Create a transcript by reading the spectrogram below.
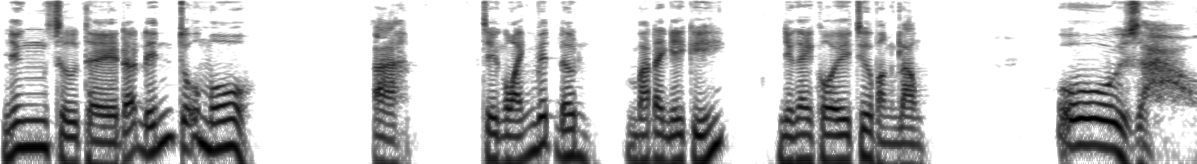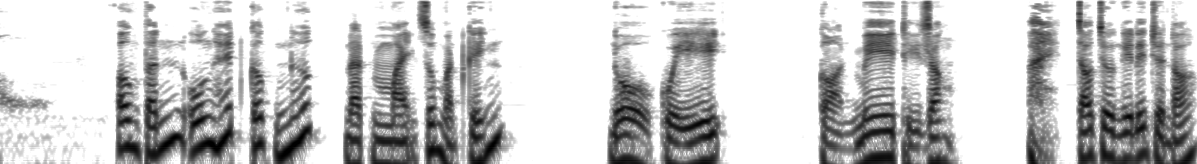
Nhưng sự thể đã đến chỗ mô. À, chị Ngọc Ánh viết đơn, bắt anh ấy ký, nhưng anh Khôi chưa bằng lòng. Ôi dào! Ông Tấn uống hết cốc nước, đặt mạnh xuống mặt kính. Đồ quỷ! Còn mi thì răng. Ai, cháu chưa nghĩ đến chuyện đó.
